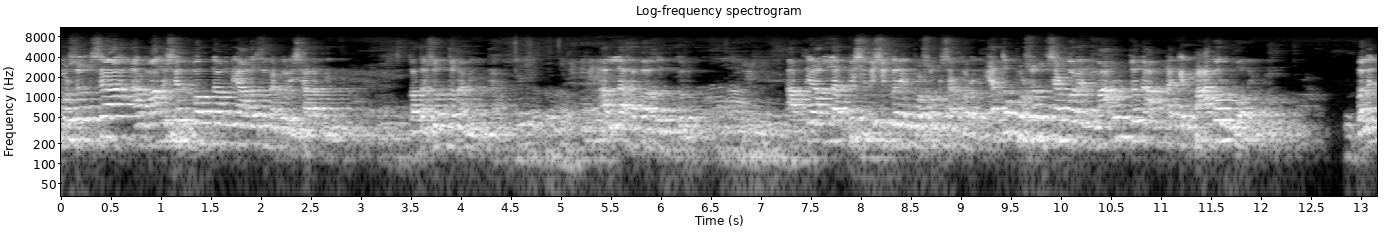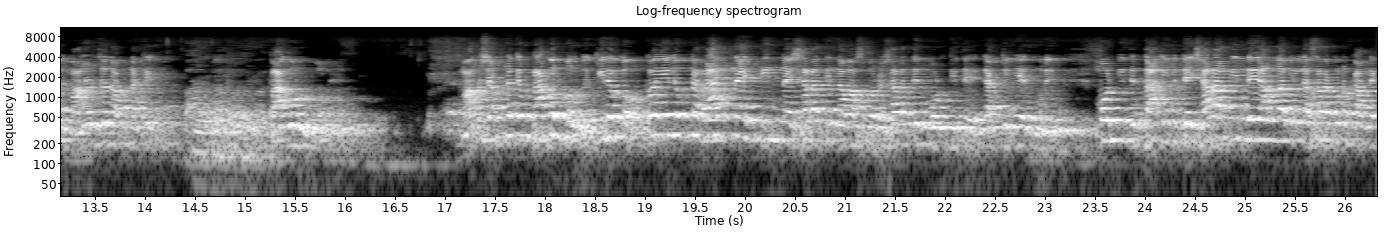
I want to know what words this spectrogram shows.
প্রশংসা আর মানুষের বদনাম নিয়ে আলোচনা করি সারাদিন। কথা সত্য না মিথ্যা? আল্লাহ হেফাজত করুন। আপনি আল্লাহ বেশি বেশি করে প্রশংসা করেন। এত প্রশংসা করেন, মানুষজন আপনাকে পাগল বলে। বলেন মানুষজন আপনাকে পাগল বলে। মানুষ আপনাকে পাগল বলবে, কীরকম? এই লোকটা রাত নাই, দিন নাই, সারাদিন নামাজ পড়ে, সারাদিন মসজিদে গাঠি নিয়ে ঘুরে, মসজিদে তালিম দেয়, সারাদিন দেয়, আল্লাহ বিল্লাহ সারা কোনো কাম নেই।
